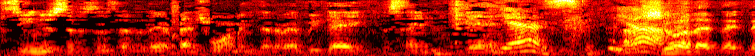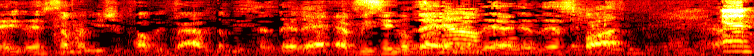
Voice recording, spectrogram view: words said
senior citizens that are there bench warming, that are every day the same game. Yes, yeah. I'm sure that they, they, there's someone you should probably grab them because they're there every single day No. in their, in their spot. And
